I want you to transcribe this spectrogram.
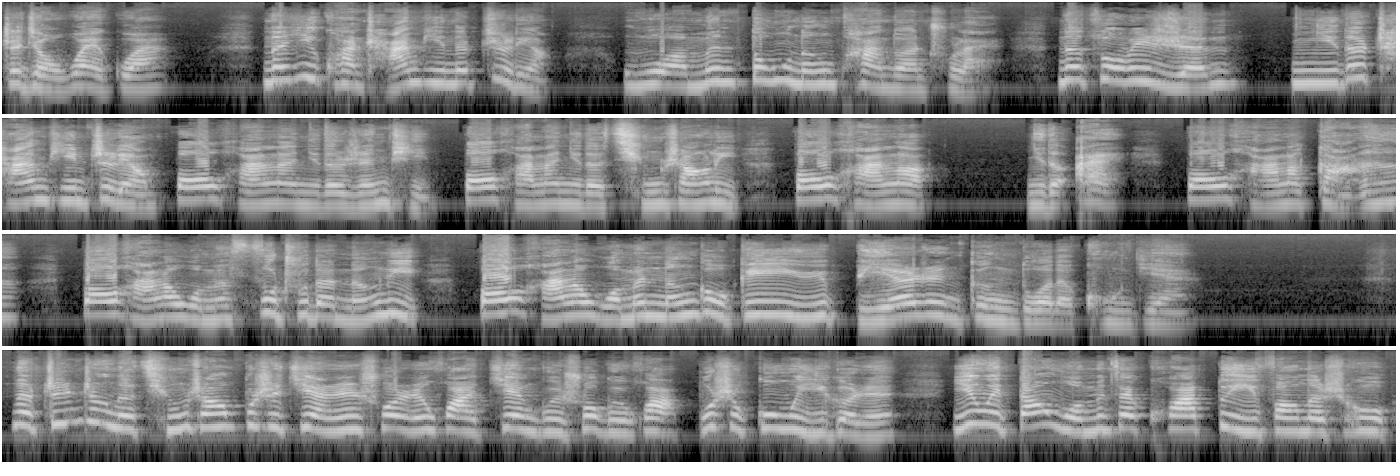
这叫外观。那一款产品的质量，我们都能判断出来。那作为人，你的产品质量包含了你的人品，包含了你的情商力，包含了你的爱，包含了感恩，包含了我们付出的能力，包含了我们能够给予别人更多的空间。那真正的情商不是见人说人话，见鬼说鬼话，不是恭维一个人。因为当我们在夸对方的时候，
